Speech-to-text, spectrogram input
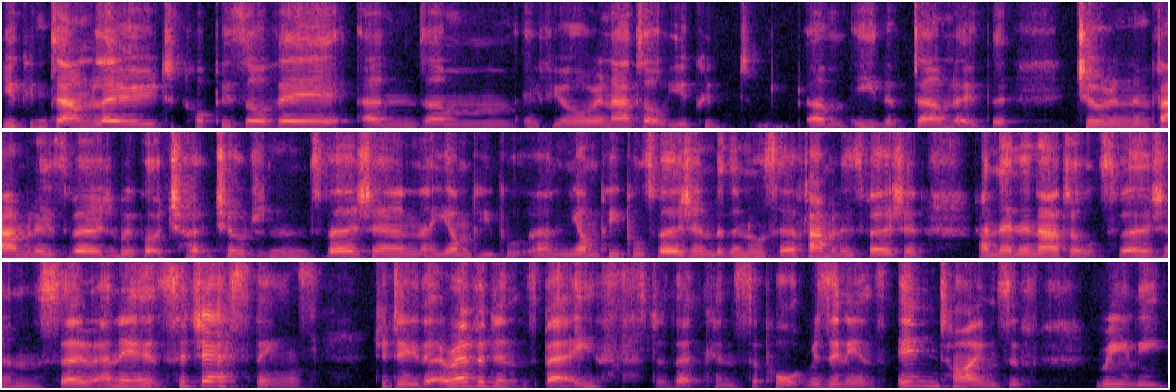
you can download copies of it. And um, if you're an adult, you could um, either download the children and families version. We've got a ch- children's version, a young people and young people's version, but then also a families version, and then an adults version. So, and it suggests things to do that are evidence based that can support resilience in times of really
